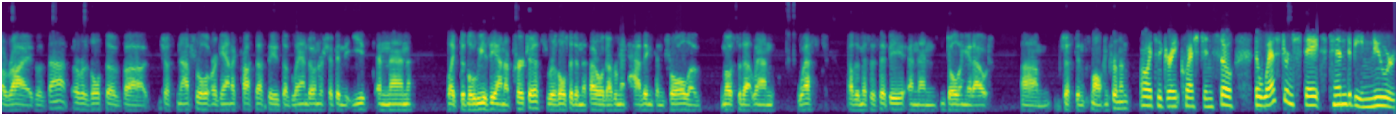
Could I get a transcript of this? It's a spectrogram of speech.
arise? Was that a result of uh, just natural organic processes of land ownership in the east, and then like the Louisiana Purchase resulted in the federal government having control of most of that land west of the Mississippi, and then doling it out um, just in small increments? Oh, it's a great question. So the western states tend to be newer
